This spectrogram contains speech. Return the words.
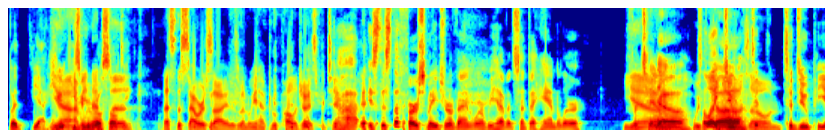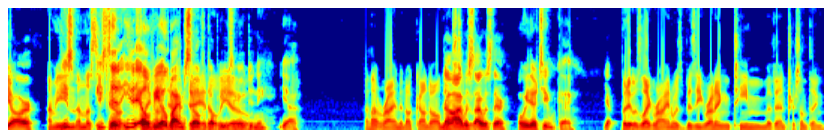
But yeah, he, Yeah, he's I going to be real salty. The, that's the sour side is when we have to apologize for Tim. God, is this the first major event where we haven't sent a handler yeah, Tim No. we've to like like do his to, own. to do PR? I mean, He's, unless you he did, he did LVO by himself a at couple years ago, didn't he? Yeah. I thought Ryan had not gone to all No, I was too. I was there. Oh, were you there too? Okay. Yep. But it was like Ryan was busy running team event or something.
